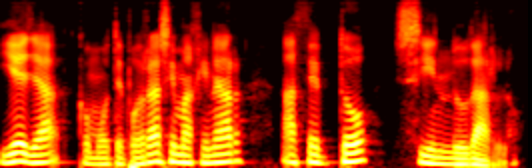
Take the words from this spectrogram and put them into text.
y ella, como te podrás imaginar, aceptó sin dudarlo.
